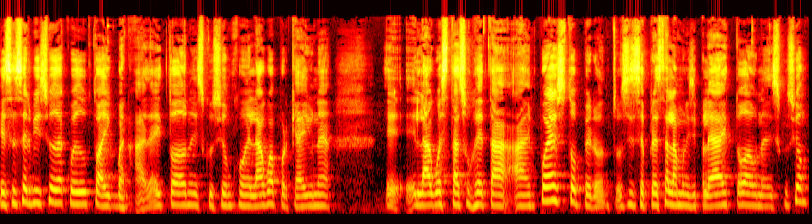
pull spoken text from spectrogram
Ese servicio de acueducto, hay, bueno, hay toda una discusión con el agua porque hay una, eh, el agua está sujeta a impuesto, pero entonces si se presta a la municipalidad hay toda una discusión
